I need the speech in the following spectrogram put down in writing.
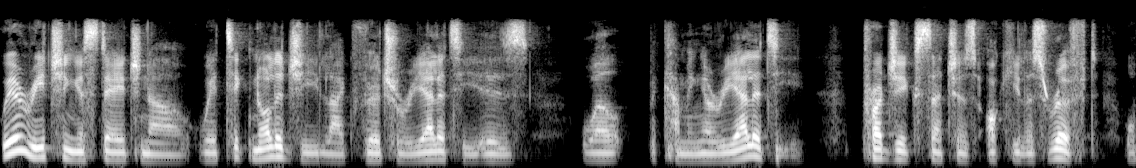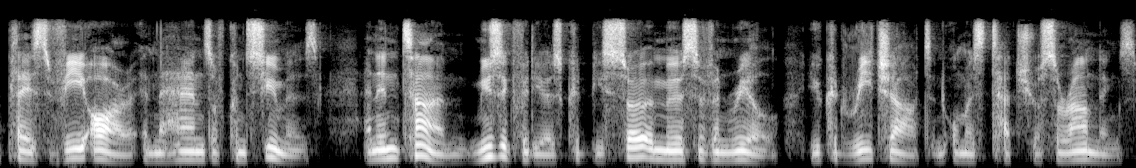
We're reaching a stage now where technology like virtual reality is, well, becoming a reality. Projects such as Oculus Rift will place VR in the hands of consumers, and in time, music videos could be so immersive and real you could reach out and almost touch your surroundings.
